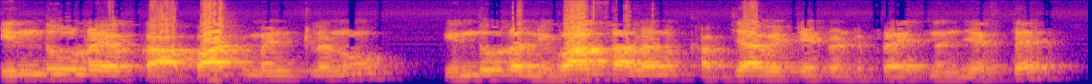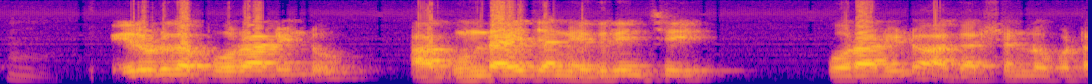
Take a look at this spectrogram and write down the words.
హిందువుల యొక్క అపార్ట్మెంట్లను హిందువుల నివాసాలను కబ్జా పెట్టేటువంటి ప్రయత్నం చేస్తే వీరుడుగా పోరాడిండు ఆ గుండాయిజాన్ని ఎదిరించి పోరాడిండు ఆ ఘర్షణలో పూట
